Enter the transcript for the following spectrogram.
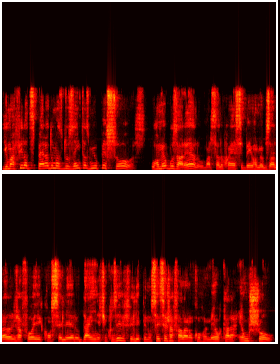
e uma fila de espera de umas 200 mil pessoas. O Romeu Buzarello, o Marcelo conhece bem o Romeu Buzarello, ele já foi conselheiro da Init. Inclusive, Felipe, não sei se já falaram com o Romeu, o cara é um show.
